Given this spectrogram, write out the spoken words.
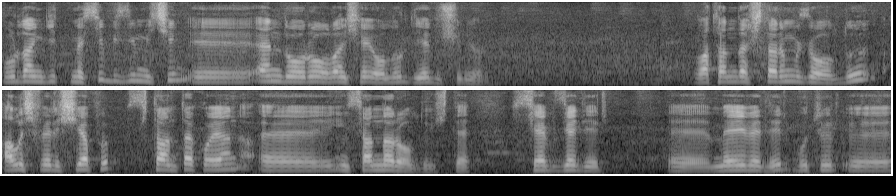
buradan gitmesi bizim için e, en doğru olan şey olur diye düşünüyorum. Vatandaşlarımız oldu. Alışveriş yapıp standa koyan e, insanlar oldu. İşte sebzedir, e, meyvedir. Bu tür e, e,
